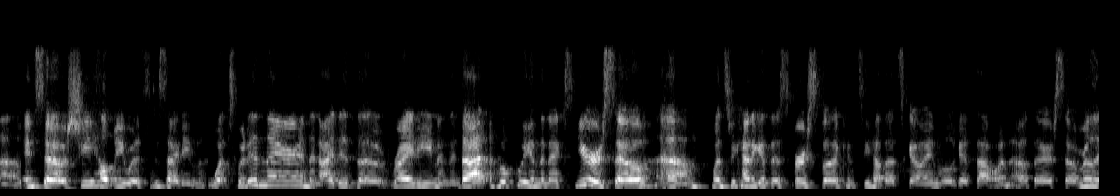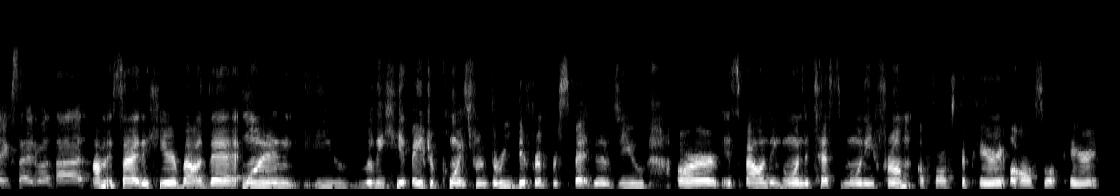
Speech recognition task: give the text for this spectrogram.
Um, and so she helped me with deciding what to put in there and then i did the writing and then that hopefully in the next year or so um, once we kind of get this first book and see how that's going we'll get that one out there. So i'm really excited about that. I'm excited to hear about that. One you really hit major points from three different perspectives. You are expounding on the testimony from a foster parent but also a parent.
